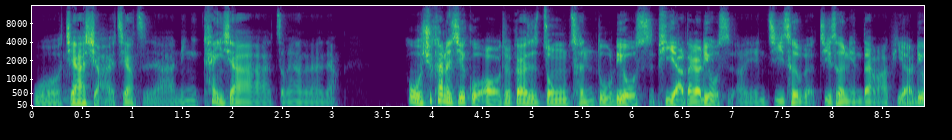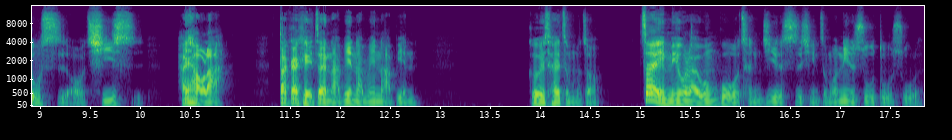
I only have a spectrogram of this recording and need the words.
我家小孩这样子啊，您看一下怎么样怎么样这样。我去看的结果哦，就大概是中程度六十，PR 大概六十啊，连机测的机测年代嘛，PR 六十哦，七十还好啦，大概可以在哪边哪边哪边。各位猜怎么着？再也没有来问过我成绩的事情，怎么念书读书了，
